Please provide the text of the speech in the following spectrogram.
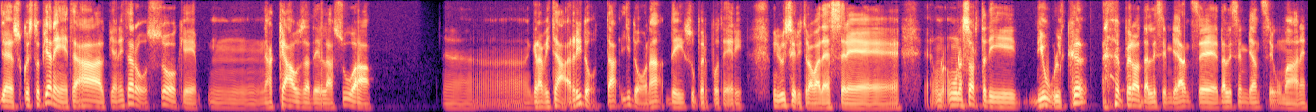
eh, su questo pianeta, il pianeta rosso, che mh, a causa della sua eh, gravità ridotta gli dona dei superpoteri. Quindi lui si ritrova ad essere un, una sorta di, di Hulk, però dalle sembianze, dalle sembianze, umane.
